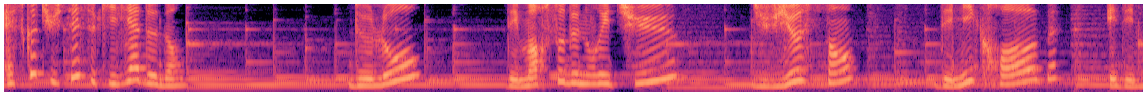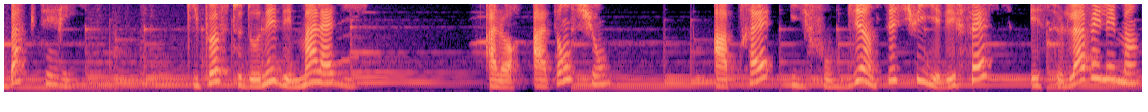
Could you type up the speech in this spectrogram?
est-ce que tu sais ce qu'il y a dedans? De l'eau, des morceaux de nourriture, du vieux sang, des microbes et des bactéries qui peuvent te donner des maladies. Alors attention, après, il faut bien s'essuyer les fesses et se laver les mains.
